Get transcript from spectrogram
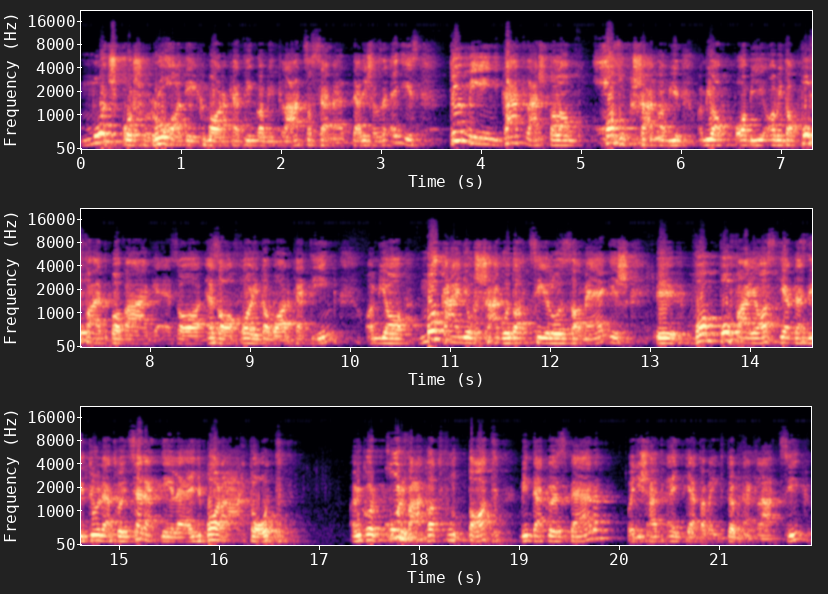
mocskos rohadék marketing, amit látsz a szemeddel, és az egész tömény, gátlástalan hazugság, ami, ami, a, ami, amit a pofádba vág ez a, ez a fajta marketing, ami a magányosságodat célozza meg, és ö, van pofája azt kérdezni tőled, hogy szeretnél-e egy barátot, amikor kurvákat futtat mindeközben, vagyis hát egyet, amelyik többnek látszik.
